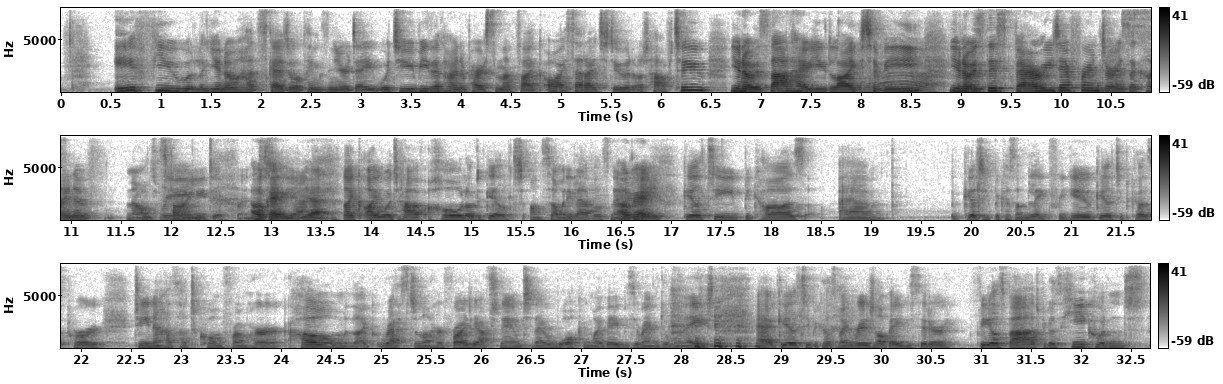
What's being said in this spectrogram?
if you you know had scheduled things in your day would you be the kind of person that's like oh i said i'd do it at half two you know is that how you'd like yeah. to be you know is this very different or yes. is it kind of no, it's, it's really fine. different. Okay, yeah. yeah. Like I would have a whole load of guilt on so many levels now. Okay. Guilty because um guilty because I'm late for you, guilty because poor Gina has had to come from her home, like resting on her Friday afternoon to now walking my babies around Dublin 8. uh, guilty because my original babysitter feels bad because he couldn't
